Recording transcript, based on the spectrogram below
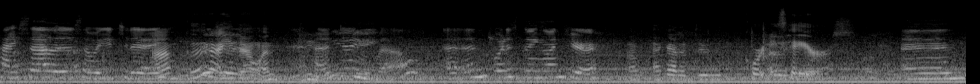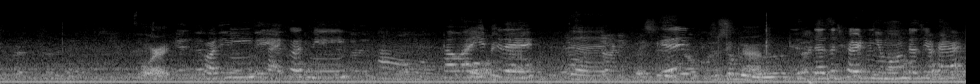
Hi, Salas. How are you today? I'm good. How are you doing? I'm doing well. And what is going on here? Um, I gotta do Kourtney's hair And for it. Kourtney. Hi, Kourtney. Hi. How are you today? Good. Good. Does it hurt when your mom does your hair?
